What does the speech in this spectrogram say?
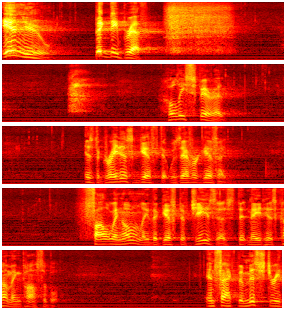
in you. Big deep breath. Holy Spirit is the greatest gift that was ever given, following only the gift of Jesus that made his coming possible. In fact, the mystery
